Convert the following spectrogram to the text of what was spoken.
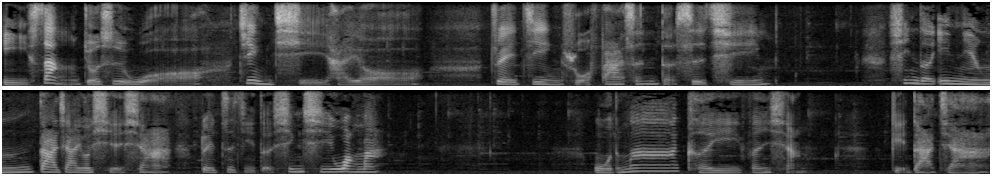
以上就是我。近期还有最近所发生的事情。新的一年，大家有写下对自己的新希望吗？我的吗？可以分享给大家，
